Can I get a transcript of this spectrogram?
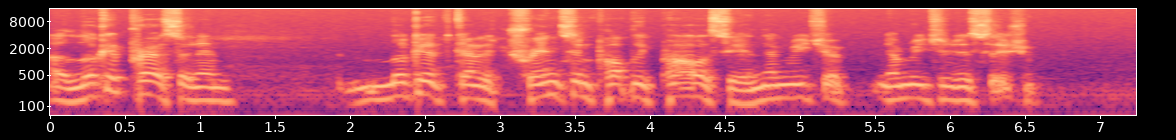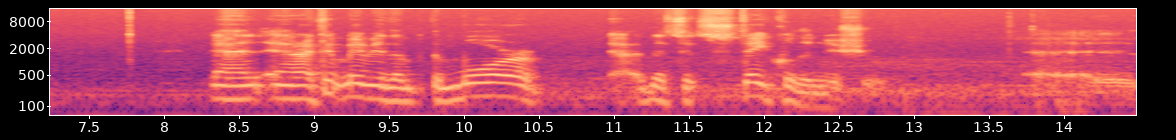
Uh, look at precedent. Look at kind of trends in public policy, and then reach a then reach a decision. And and I think maybe the the more uh, that's at stake with an issue, uh,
